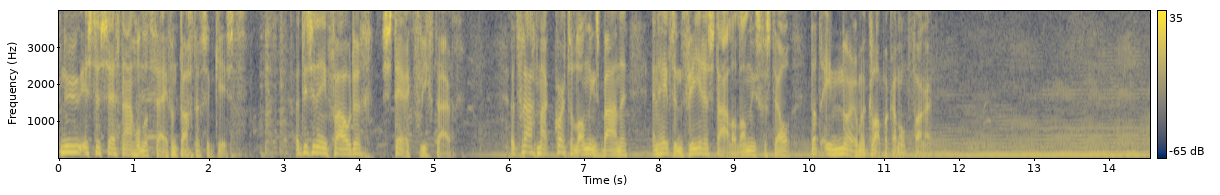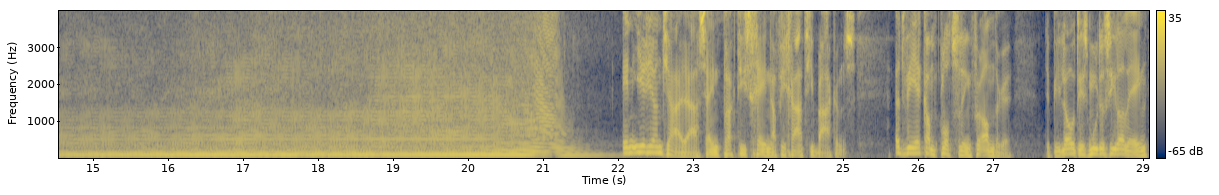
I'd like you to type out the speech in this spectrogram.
Nu is de Cessna 185 zijn kist. Het is een eenvoudig, sterk vliegtuig. Het vraagt maar korte landingsbanen en heeft een veren stalen landingsgestel dat enorme klappen kan opvangen. In Irian Jaya zijn praktisch geen navigatiebakens. Het weer kan plotseling veranderen. De piloot is moederziel alleen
